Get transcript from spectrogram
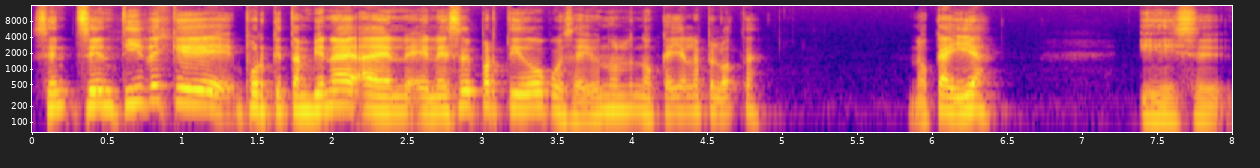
Sen- sentí de que, porque también a- a- en, en ese partido, pues a ellos no, no caía la pelota. No caía. Y se,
